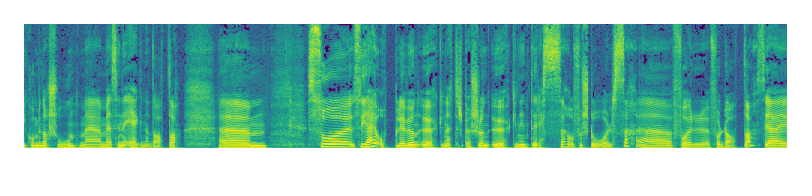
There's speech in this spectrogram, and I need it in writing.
i kombinasjon med, med sine egne data. Um, så, så, jeg opplever jo en økende etterspørsel, en økende interesse og forståelse eh, for, for, data. Så jeg,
